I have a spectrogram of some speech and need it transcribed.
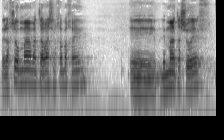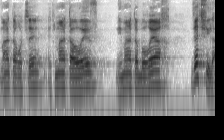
ולחשוב מה המטרה שלך בחיים, אה, למה אתה שואף, מה אתה רוצה, את מה אתה אוהב, ממה אתה בורח, זה תפילה.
